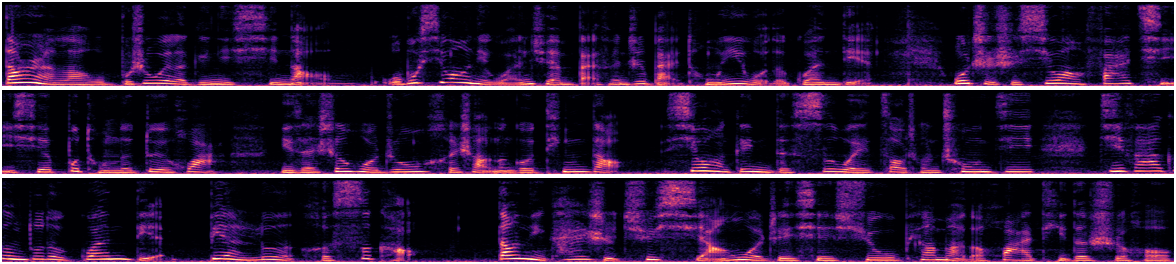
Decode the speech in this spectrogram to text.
当然了，我不是为了给你洗脑，我不希望你完全百分之百同意我的观点，我只是希望发起一些不同的对话，你在生活中很少能够听到，希望给你的思维造成冲击，激发更多的观点、辩论和思考。当你开始去想我这些虚无缥缈的话题的时候，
